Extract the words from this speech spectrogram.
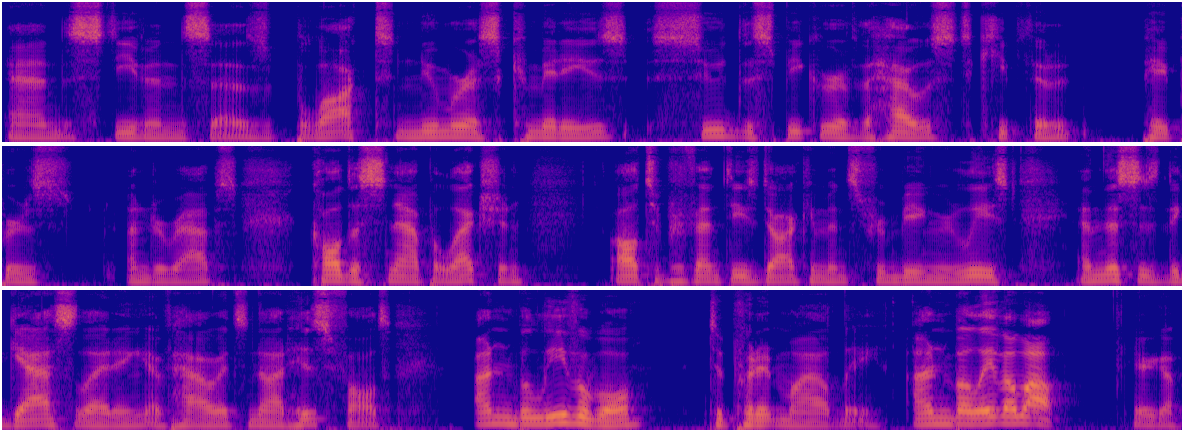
And Stevens says, blocked numerous committees, sued the Speaker of the House to keep the papers under wraps, called a snap election, all to prevent these documents from being released. And this is the gaslighting of how it's not his fault. Unbelievable, to put it mildly. Unbelievable. Here you go.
